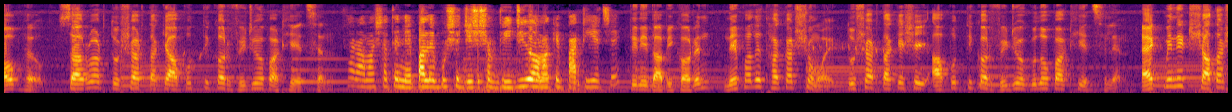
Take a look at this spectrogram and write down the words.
আহ্বায়ক সারোয়ার তুষার তাকে আপত্তিকর ভিডিও পাঠিয়েছেন। স্যার আমার সাথে নেপালে বসে যেসব ভিডিও আমাকে পাঠিয়েছে। তিনি দাবি করেন নেপালে থাকার সময় তুষার তাকে সেই আপত্তিকর ভিডিওগুলো পাঠিয়েছিলেন। এক মিনিট সাতাশ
